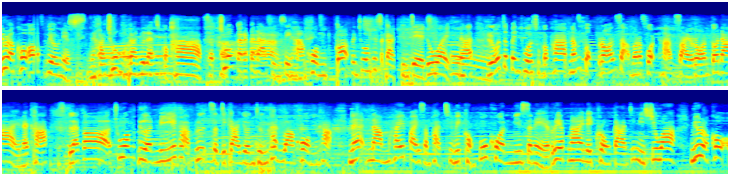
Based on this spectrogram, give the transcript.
Miracle of Wellness นะคะช่วงของการดูแลสุขภาพสภาช่วงกรกฎาคมถึงสิงหาคม ก็เป็นช่วงเทศกาลกินเจด้วยนะคะหรือว่าจะเป็นทัวร์สุขภาพน้ำตกร้อนสระมรกตหาดทรายร้อนก็ได้นะคะ แล้วก็ช่วงเดือนนี้ค่ะ พฤศจิกายนถึงธันวาคมค่ะ แนะนำให้ไปสัมผัสชีวิตของผู้คนมีเสน่ห์เรียบง่ายในโครงการที่มีชื่อว่า Miracle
